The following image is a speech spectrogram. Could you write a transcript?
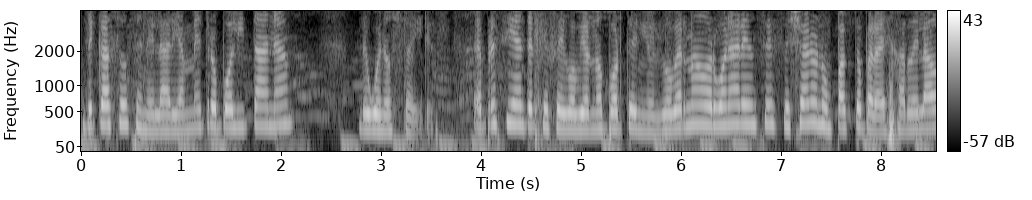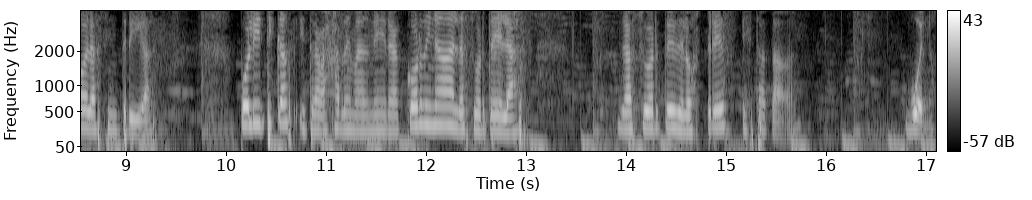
de casos en el área metropolitana de Buenos Aires. El presidente, el jefe de gobierno porteño y el gobernador bonaerense sellaron un pacto para dejar de lado las intrigas políticas y trabajar de manera coordinada la suerte de las la suerte de los tres está Bueno,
